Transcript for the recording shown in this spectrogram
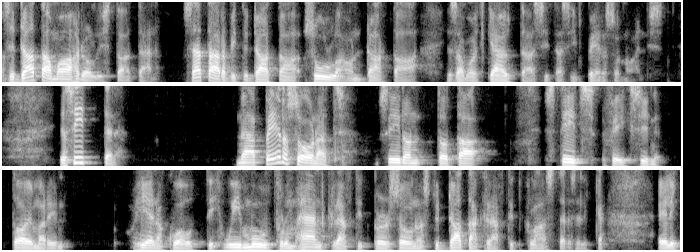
se data mahdollistaa tämän. Sä tarvit dataa, sulla on dataa, ja sä voit käyttää sitä siinä personoinnissa. Ja sitten nämä persoonat, siinä on tota Stitch Fixin toimarin hieno quote, we moved from handcrafted personas to datacrafted clusters, eli, eli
